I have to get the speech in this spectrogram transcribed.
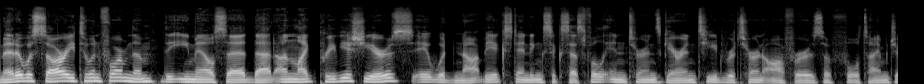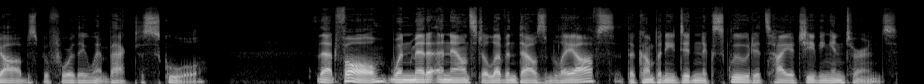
Meta was sorry to inform them, the email said, that unlike previous years, it would not be extending successful interns guaranteed return offers of full time jobs before they went back to school. That fall, when Meta announced 11,000 layoffs, the company didn't exclude its high achieving interns.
